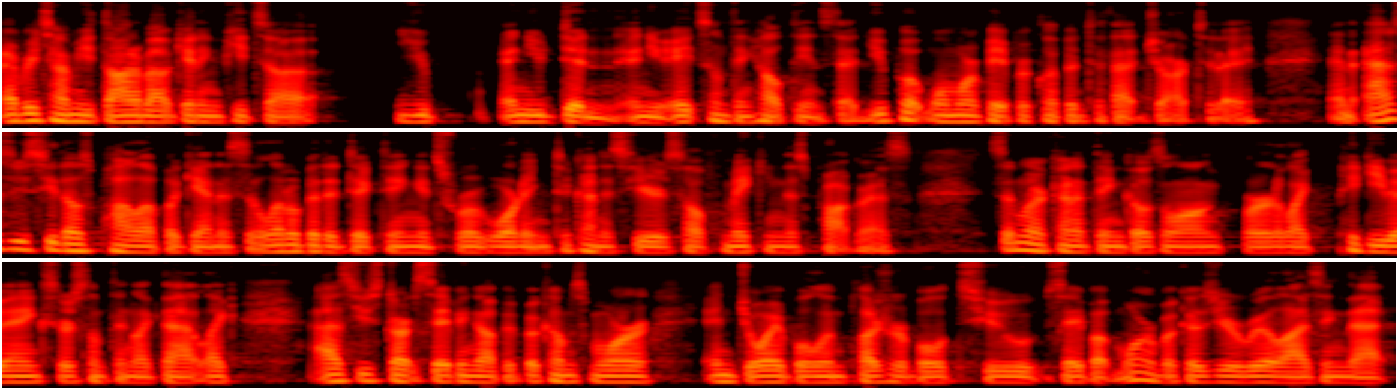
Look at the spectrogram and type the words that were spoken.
every time you thought about getting pizza, you and you didn't and you ate something healthy instead you put one more paperclip into that jar today. And as you see those pile up again it's a little bit addicting it's rewarding to kind of see yourself making this progress. Similar kind of thing goes along for like piggy banks or something like that like as you start saving up it becomes more enjoyable and pleasurable to save up more because you're realizing that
